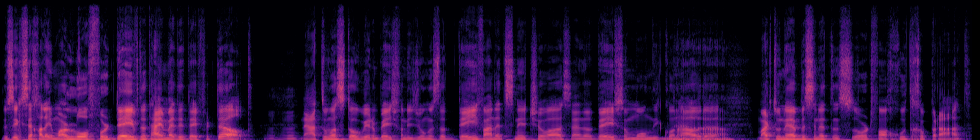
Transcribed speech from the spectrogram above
Dus ik zeg alleen maar lof voor Dave dat hij mij dit heeft verteld. Mhm. Nou, toen was het ook weer een beetje van die jongens dat Dave aan het snitchen was en dat Dave zijn mond niet kon Ja. houden. Maar toen hebben ze het een soort van goed gepraat.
